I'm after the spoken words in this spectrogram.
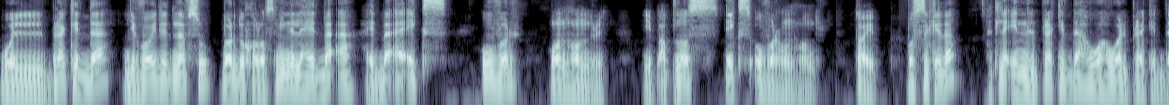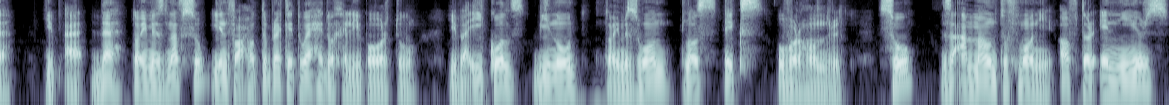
وال bracket ده divided نفسه برضو خلاص. مين اللي هيتبقى؟ هيتبقى x over 100 يبقى plus x over 100 طيب بص كده هتلاقي إن ال bracket ده هو هو ال bracket ده. يبقى ده times نفسه ينفع أحط bracket واحد وأخليه power 2 يبقى equals b node times 1 plus x over 100 so the amount of money after n years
